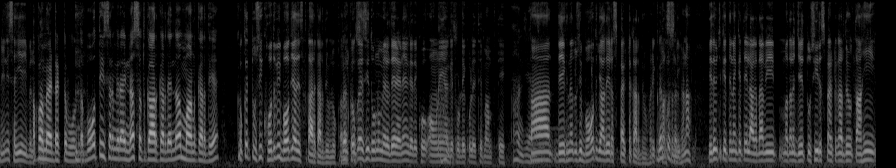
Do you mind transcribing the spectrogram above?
ਨਹੀਂ ਨਹੀਂ ਸਹੀ ਹੈ ਜੀ ਬਿਲਕੁਲ। ਆਪਾਂ ਮੈਂ ਡਾਇਰੈਕਟ ਬੋਲਤਾ। ਬਹੁਤ ਹੀ ਸਰ ਮੇਰਾ ਇੰਨਾ ਸਤਿਕਾਰ ਕਰਦੇ ਆ, ਇੰਨਾ ਮਾਣ ਕਰਦੇ ਆ। ਕਿਉਂਕਿ ਤੁਸੀਂ ਖੁਦ ਵੀ ਬਹੁਤ ਜ਼ਿਆਦਾ ਸਤਿਕਾਰ ਕਰਦੇ ਹੋ ਲੋਕਾਂ ਦਾ ਕਿਉਂਕਿ ਅਸੀਂ ਤੁਹਾਨੂੰ ਮਿਲਦੇ ਰਹਿਣੇ ਆਂਗੇ ਦੇਖੋ ਆਉਣੇ ਆਂਗੇ ਤੁਹਾਡੇ ਕੋਲ ਇੱਥੇ ਪੰਪ ਤੇ। ਹਾਂਜੀ ਤਾਂ ਦੇਖਦੇ ਤੁਸੀਂ ਬਹੁਤ ਜ਼ਿਆਦਾ ਰਿਸਪੈਕਟ ਕਰਦੇ ਹੋ ਹਰ ਇੱਕ ਪਰਸਨ ਦੀ। ਹਨਾ? ਇਹਦੇ ਵਿੱਚ ਕਿਤੇ ਨਾ ਕਿਤੇ ਲੱਗਦਾ ਵੀ ਮਤਲਬ ਜੇ ਤੁਸੀਂ ਰਿਸਪੈਕਟ ਕਰਦੇ ਹੋ ਤਾਂ ਹੀ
